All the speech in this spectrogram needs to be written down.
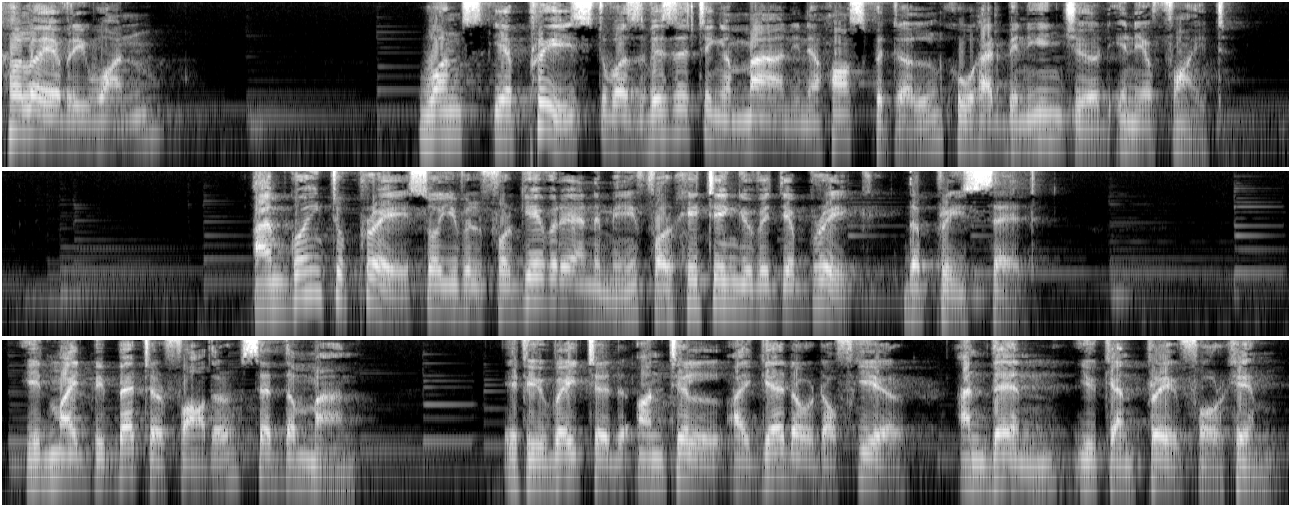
Hello everyone. Once a priest was visiting a man in a hospital who had been injured in a fight. I am going to pray so you will forgive your enemy for hitting you with a brick, the priest said. It might be better, father, said the man, if you waited until I get out of here and then you can pray for him.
